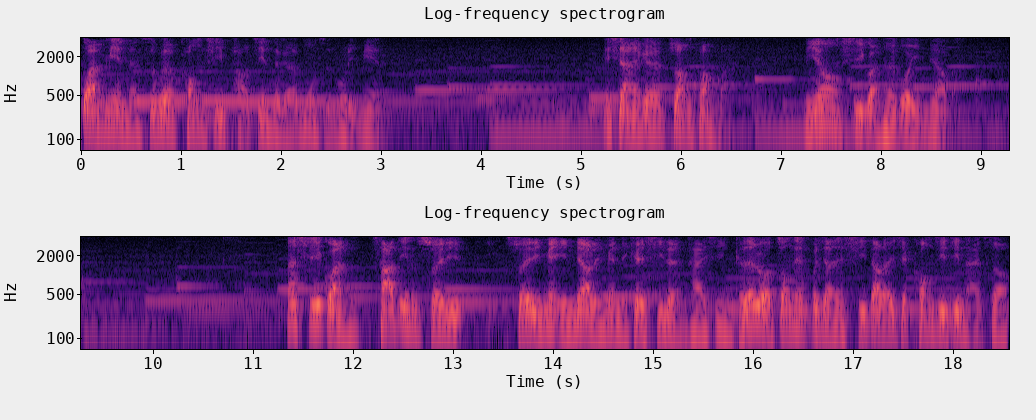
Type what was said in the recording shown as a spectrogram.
断面呢是会有空气跑进这个木质部里面。你想一个状况吧，你用吸管喝过饮料吧？那吸管插进水里。水里面、饮料里面，你可以吸得很开心。可是如果中间不小心吸到了一些空气进来的时候，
